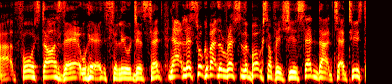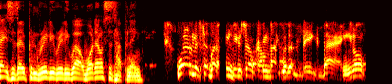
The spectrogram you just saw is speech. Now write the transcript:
Uh, four stars there, where Salil just said. Now, let's talk about the rest of the box office. You said that uh, Two States has opened really, really well. What else is happening? Well, Mr. Bachchan seems to have come back with a big bang. You know,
